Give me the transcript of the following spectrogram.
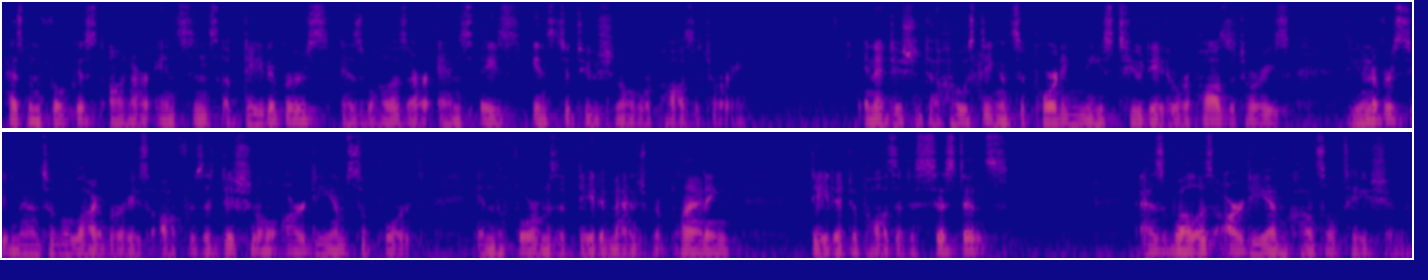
has been focused on our instance of Dataverse as well as our MSpace institutional repository. In addition to hosting and supporting these two data repositories, the University of Manitoba Libraries offers additional RDM support in the forms of data management planning, data deposit assistance, as well as RDM consultation,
